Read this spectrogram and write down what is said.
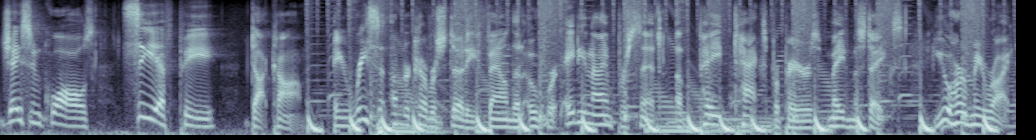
jasonquallscfp.com. A recent undercover study found that over 89% of paid tax preparers made mistakes. You heard me right,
